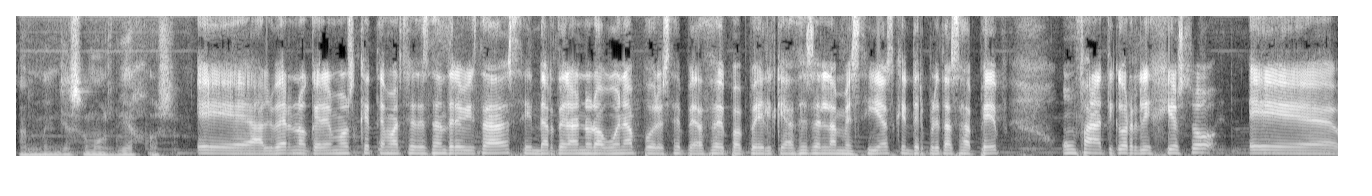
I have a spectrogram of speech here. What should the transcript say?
también ya somos viejos. Eh, Albert, no queremos que te marches de esta entrevista sin darte la enhorabuena por ese pedazo de papel que haces en La Mesías, que interpretas a Pep, un fanático religioso. Eh,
